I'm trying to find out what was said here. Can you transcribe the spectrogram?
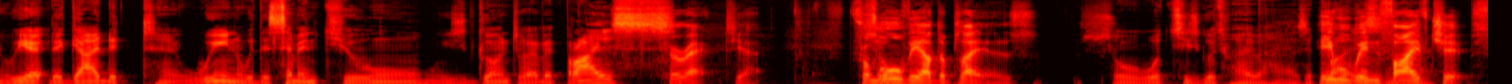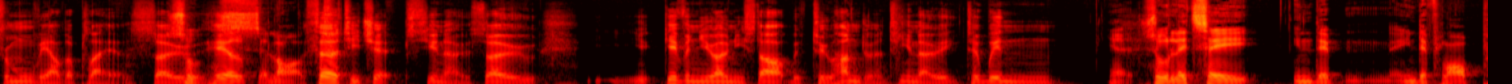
we are, the guy that uh, win with the 7-2 is going to have a prize? Correct, yeah. From So- all the other players. So what he's going to have as a prize? He will win five chips from all the other players. So, So he'll a lot. 30 chips, you know. So given you only start with 200, you know, to win Yeah. So let's say in the in the flop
